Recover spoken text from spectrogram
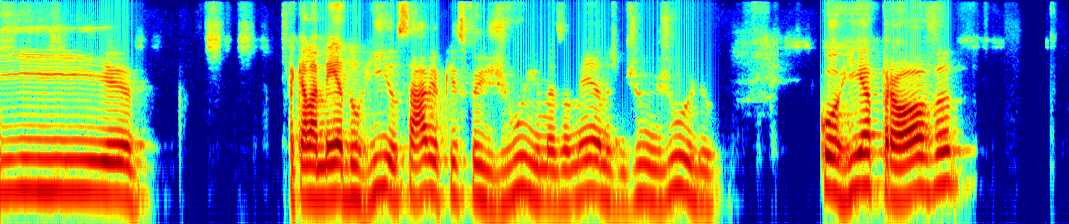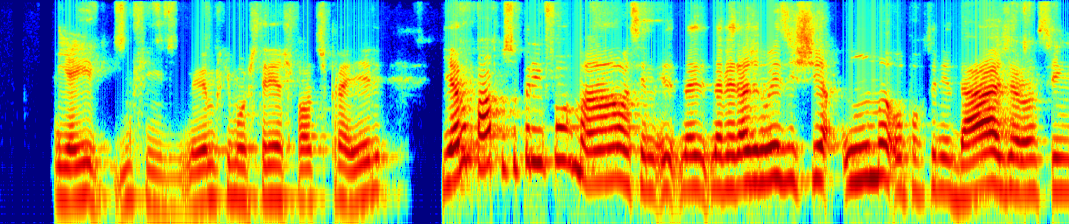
E aquela meia do Rio, sabe? Porque isso foi junho, mais ou menos, junho, julho. Corri a prova. E aí, enfim, lembro que mostrei as fotos para ele. E era um papo super informal, assim, na, na, verdade não existia uma oportunidade, era assim,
